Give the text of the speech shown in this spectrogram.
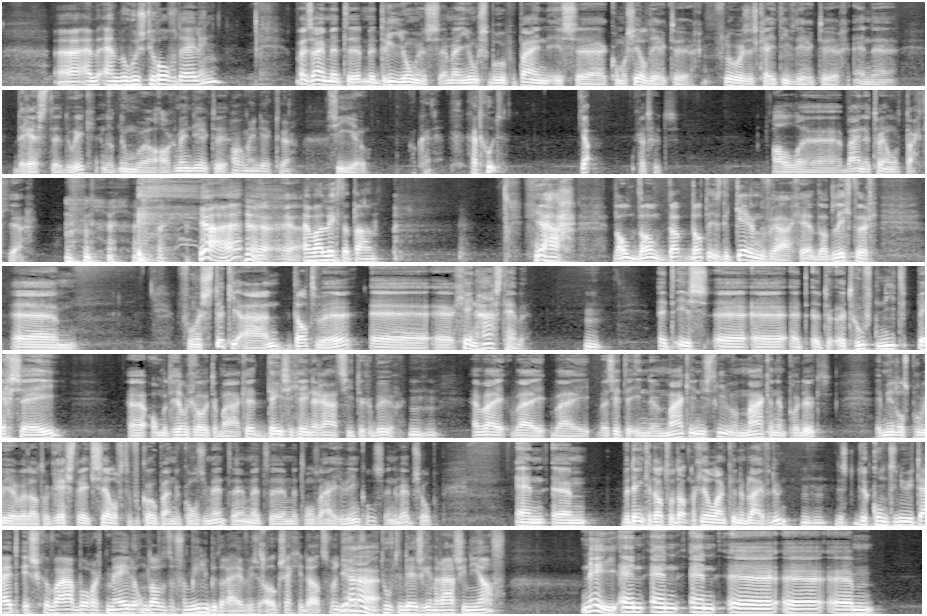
Eh, en, en hoe is die rolverdeling? Wij zijn met, eh, met drie jongens. En mijn jongste broer Pepijn is eh, commercieel directeur. Floris is creatief directeur. En eh, de rest doe ik. En dat noemen we algemeen directeur. Algemeen directeur. CEO. Oké. Gaat goed? Ja, gaat goed. Al bijna 280 jaar. Ja, hè? Ja, ja. En waar ligt dat aan? Ja, dan, dan, dat, dat is de kernvraag. Hè. Dat ligt er ehm, voor een stukje aan dat we eh, eh, geen haast hebben. Het, is, eh, het, het, het hoeft niet per se, om het heel groot te maken, deze generatie te gebeuren. En wij, wij, wij, wij zitten in de maakindustrie, we maken een product. Inmiddels proberen we dat ook rechtstreeks zelf te verkopen aan de consumenten, met, met onze eigen winkels en de webshop. En ehm, we denken dat we dat nog heel lang kunnen blijven doen. Dus de continuïteit is gewaarborgd mede omdat het een familiebedrijf is ook, zeg je dat? Want Ja. het hoeft in deze generatie niet af. Nee, en, en, en eh, eh, ehm,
